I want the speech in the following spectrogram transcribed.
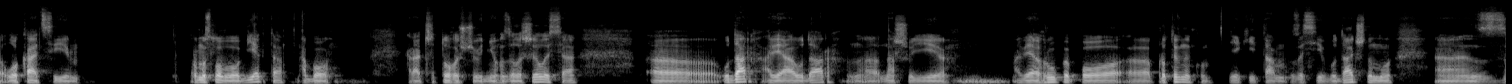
локації промислового об'єкта або радше того, що від нього залишилося. е, Удар, авіаудар е, нашої авіагрупи по е, противнику, який там засів в удачному, з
